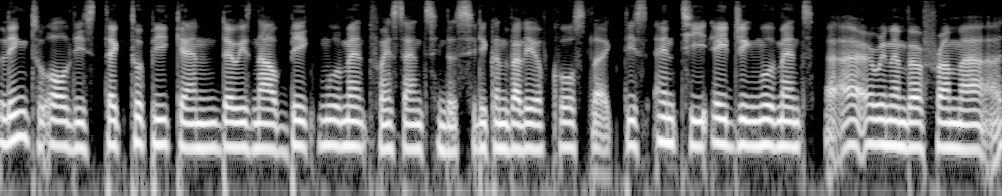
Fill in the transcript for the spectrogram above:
linked to all this tech topic. And there is now big movement, for instance, in the Silicon Valley, of course, like this anti-aging movement. I remember from a,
